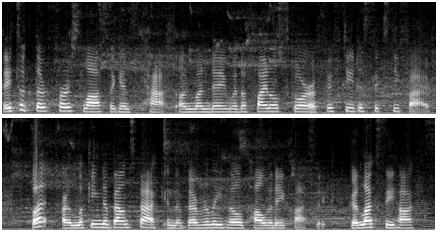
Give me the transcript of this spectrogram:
They took their first loss against Taft on Monday with a final score of 50 to 65, but are looking to bounce back in the Beverly Hills Holiday Classic. Good luck, Seahawks!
